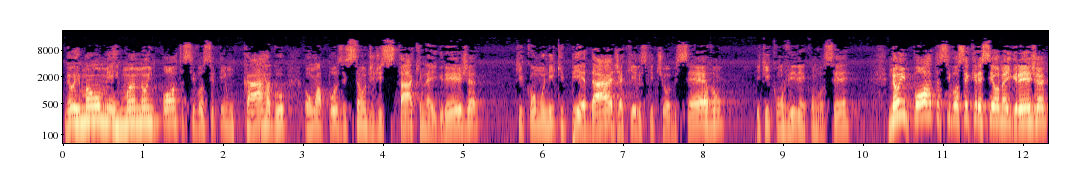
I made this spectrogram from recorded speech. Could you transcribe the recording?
Meu irmão, minha irmã, não importa se você tem um cargo ou uma posição de destaque na igreja, que comunique piedade àqueles que te observam e que convivem com você. Não importa se você cresceu na igreja,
